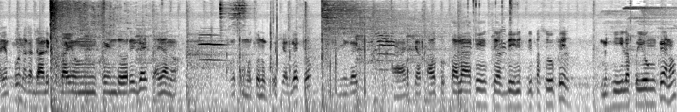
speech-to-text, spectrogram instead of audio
Ayan po, nakadali po tayong Queen Dory guys. Ayan o. Oh. Tumutunog po siya guys oh. Ayan guys. Ah, shout out po pala kay Sir Dennis Di Pasupil. Mihila po yung kaya no?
